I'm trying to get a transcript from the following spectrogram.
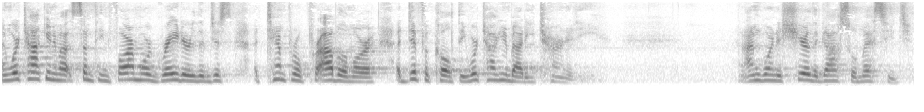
And we're talking about something far more greater than just a temporal problem or a, a difficulty. We're talking about eternity. And I'm going to share the gospel message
